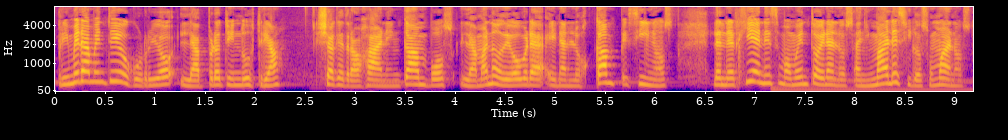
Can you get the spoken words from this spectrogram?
Primeramente ocurrió la protoindustria, ya que trabajaban en campos, la mano de obra eran los campesinos, la energía en ese momento eran los animales y los humanos,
